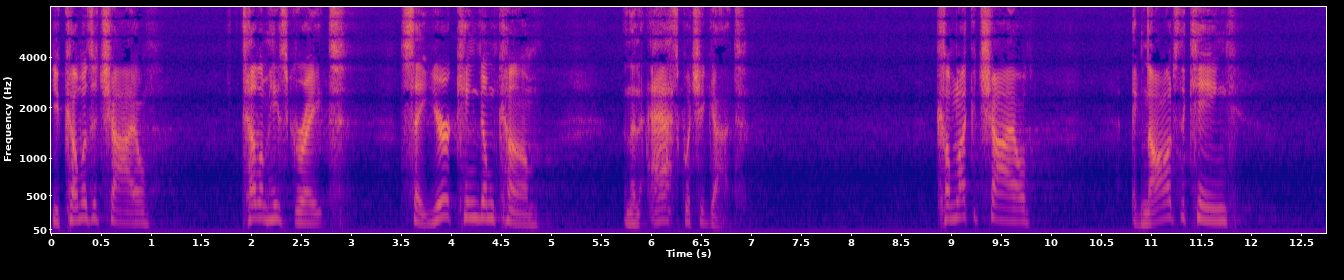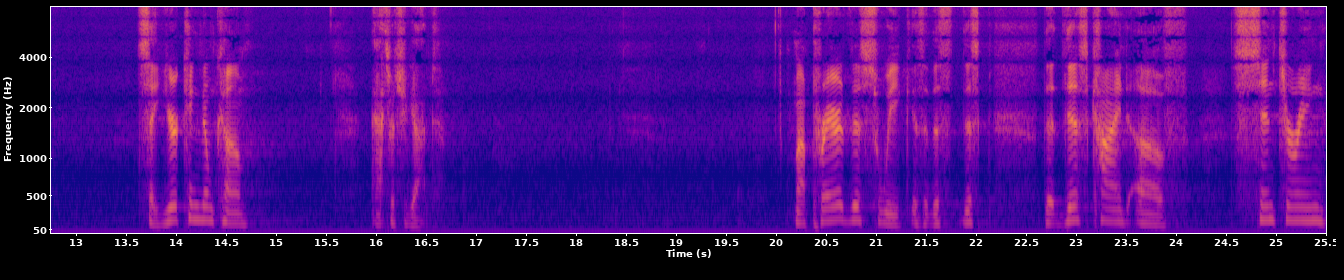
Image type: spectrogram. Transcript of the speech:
You come as a child, tell him he's great, say, Your kingdom come, and then ask what you got. Come like a child, acknowledge the king, say, Your kingdom come, ask what you got. My prayer this week is that this, this, that this kind of centering,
